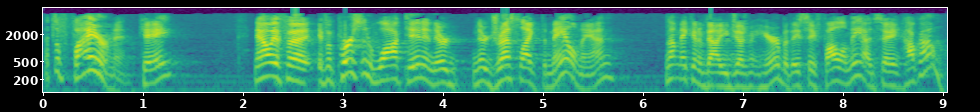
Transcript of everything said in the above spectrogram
That's a fireman, okay? Now, if a, if a person walked in and they're, and they're dressed like the mailman, I'm not making a value judgment here, but they say, follow me, I'd say, how come?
